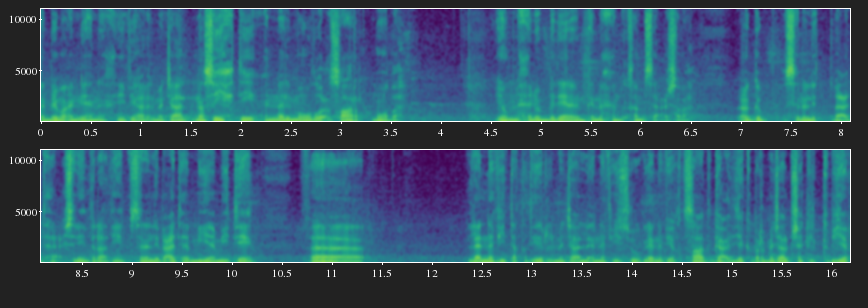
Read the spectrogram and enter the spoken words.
بما أني إحنا الحين في هذا المجال نصيحتي إن الموضوع صار موضة. يوم نحن بدينا يمكن نحن خمسة عشرة عقب السنة اللي بعدها 20 30 السنة اللي بعدها 100 200 ف لأن في تقدير للمجال لأن في سوق لأن في اقتصاد قاعد يكبر المجال بشكل كبير.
